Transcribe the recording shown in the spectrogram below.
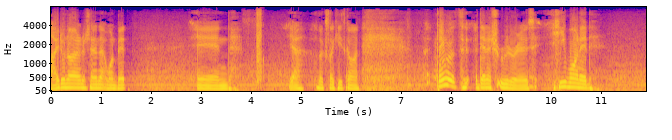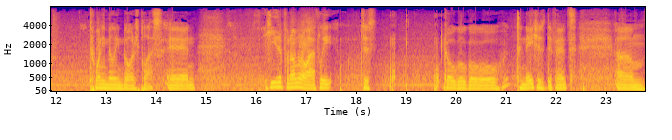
I do not understand that one bit. And yeah, looks like he's gone. Thing with Dennis Schroeder is he wanted twenty million dollars plus, and he's a phenomenal athlete. Just go, go, go, go, tenacious defense, um,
